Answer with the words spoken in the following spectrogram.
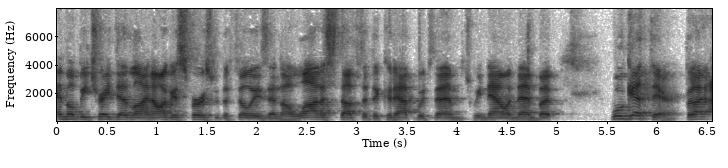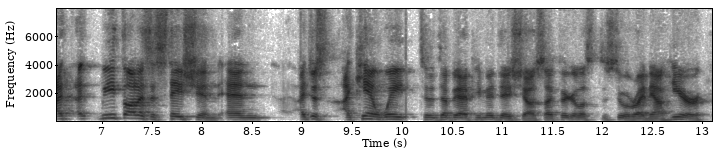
MLB trade deadline August 1st with the Phillies, and a lot of stuff that, that could happen with them between now and then. But we'll get there. But I, I, we thought as a station, and I just I can't wait to the WIP midday show, so I figured let's just do it right now here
